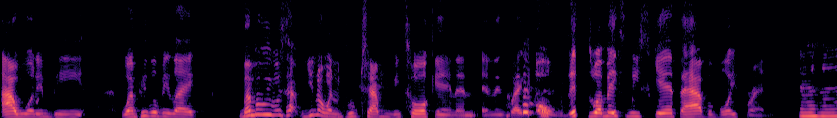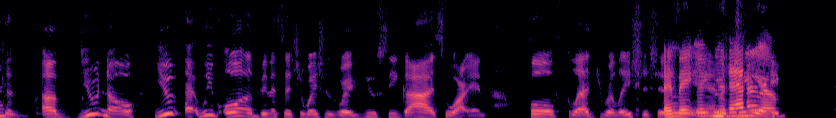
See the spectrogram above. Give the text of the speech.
I wouldn't be when people be like, remember we was ha- you know in the group chat we be talking and and it's like, oh, this is what makes me scared to have a boyfriend Mm-hmm. because uh you know you uh, we've all been in situations where you see guys who are in full fledged relationships And they in your Married. DM.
